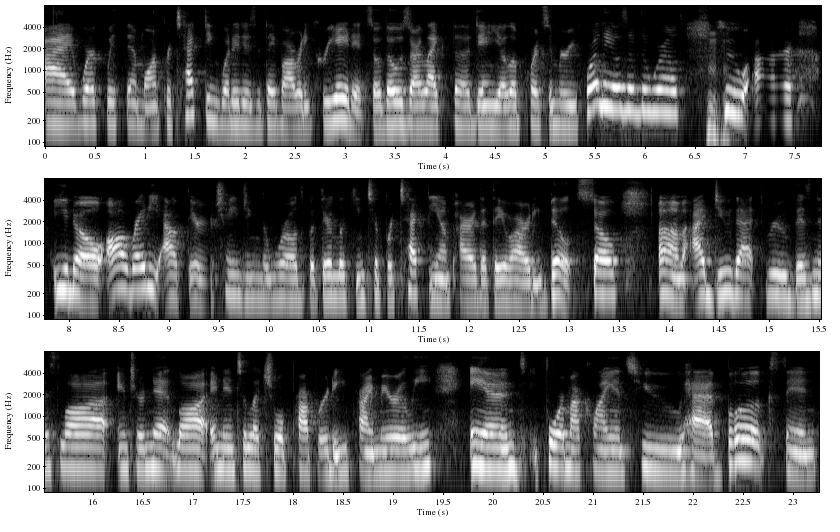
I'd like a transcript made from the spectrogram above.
I work with them on protecting what it is that they've already created. So those are like the Danielle LaPortes and Marie Forleos of the world who are, you know, already out there changing the world, but they're looking to protect the empire that they've already built. So um, I do that through business law, internet law, and intellectual property primarily. And for my clients who have books and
